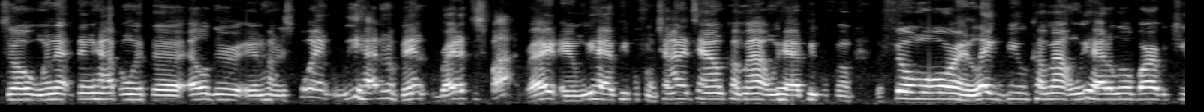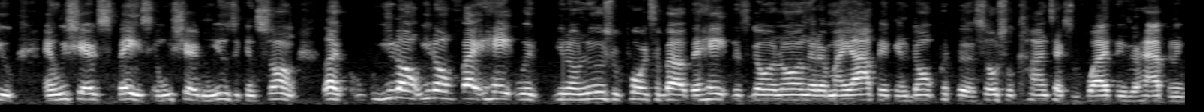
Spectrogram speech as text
So when that thing happened with the elder in Hunters Point, we had an event right at the spot, right? And we had people from Chinatown come out, and we had people from the Fillmore and Lakeview come out, and we had a little barbecue, and we shared space, and we shared music and song. Like you don't you don't fight hate with you know news reports about the hate that's going on that are myopic and don't put the social context of why things are happening,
